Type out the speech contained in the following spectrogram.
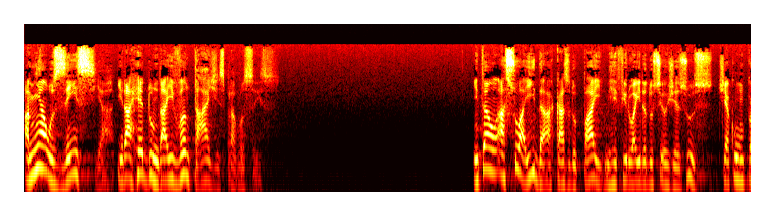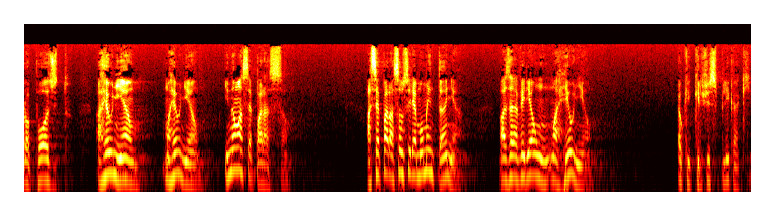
a minha ausência irá redundar em vantagens para vocês. Então, a sua ida à casa do Pai, me refiro à ida do Senhor Jesus, tinha como propósito a reunião, uma reunião, e não a separação. A separação seria momentânea, mas haveria um, uma reunião. É o que Cristo explica aqui.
